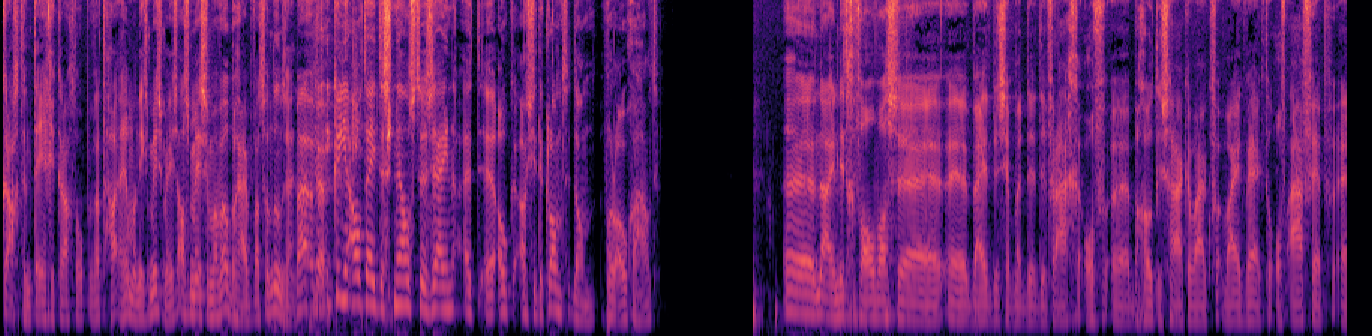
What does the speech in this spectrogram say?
kracht en tegenkracht op. Wat helemaal niks mis mee is. Als mensen maar wel begrijpen wat ze aan het doen zijn. Maar kun je altijd de snelste zijn, het, eh, ook als je de klant dan voor ogen houdt? Eh, nou, in dit geval was eh, eh, bij het, zeg maar, de, de vraag of eh begrotingszaken waar ik, waar ik werkte of AFEP eh,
